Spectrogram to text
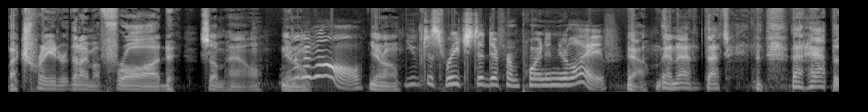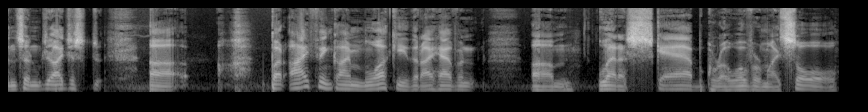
a traitor that I'm a fraud somehow you Not know at all. you know You've just reached a different point in your life. yeah and that that's that happens and I just uh, but I think I'm lucky that I haven't um, let a scab grow over my soul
